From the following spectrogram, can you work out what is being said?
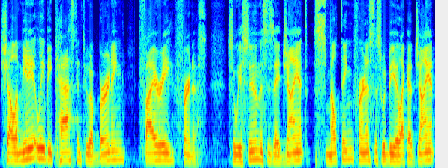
shall immediately be cast into a burning, fiery furnace. So we assume this is a giant smelting furnace. This would be like a giant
